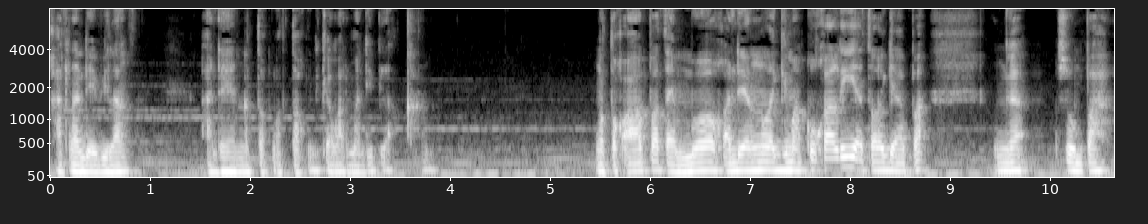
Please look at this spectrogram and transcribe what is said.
Karena dia bilang ada yang ngetok-ngetok di kamar mandi belakang. Ngetok apa? Tembok? Ada yang lagi maku kali atau lagi apa? Enggak sumpah.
